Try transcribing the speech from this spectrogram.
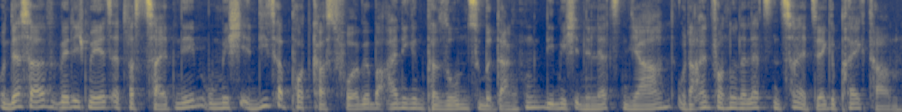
Und deshalb werde ich mir jetzt etwas Zeit nehmen, um mich in dieser Podcast-Folge bei einigen Personen zu bedanken, die mich in den letzten Jahren oder einfach nur in der letzten Zeit sehr geprägt haben.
